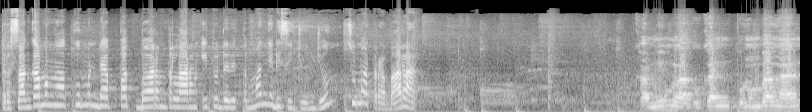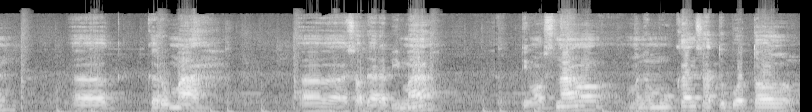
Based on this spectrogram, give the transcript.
Tersangka mengaku mendapat barang terlarang itu dari temannya di Sejunjung, Sumatera Barat. Kami melakukan pengembangan uh, ke rumah uh, saudara Bima. Tim Osnal menemukan satu botol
